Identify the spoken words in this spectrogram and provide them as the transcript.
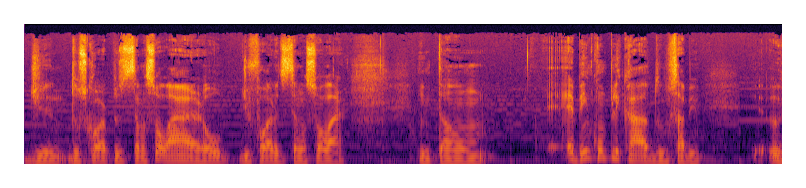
de, dos corpos do sistema solar ou de fora do sistema solar. Então, é bem complicado, sabe? Eu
